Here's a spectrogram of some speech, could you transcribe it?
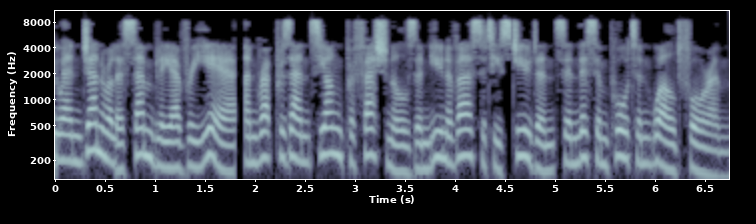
UN General Assembly every year, and represents young professionals and university students in this important world forum.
